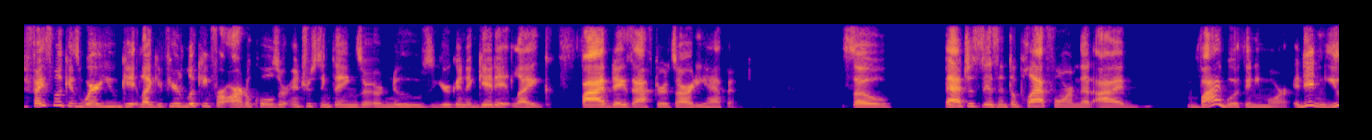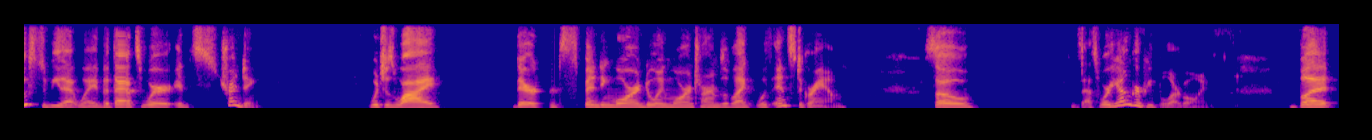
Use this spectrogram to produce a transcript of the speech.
Facebook is where you get like if you're looking for articles or interesting things or news, you're gonna get it like five days after it's already happened. So that just isn't the platform that I vibe with anymore. It didn't used to be that way, but that's where it's trending, which is why they're spending more and doing more in terms of like with Instagram. So that's where younger people are going. But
